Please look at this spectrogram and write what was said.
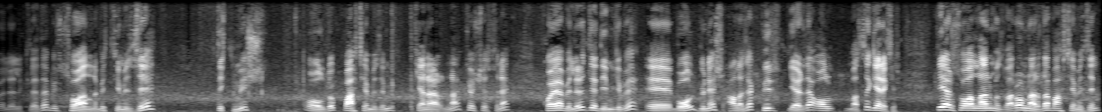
Böylelikle de bir soğanlı bitkimizi dikmiş olduk. Bahçemizin kenarına, köşesine koyabiliriz. Dediğim gibi e, bol güneş alacak bir yerde olması gerekir. Diğer soğanlarımız var. Onları da bahçemizin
